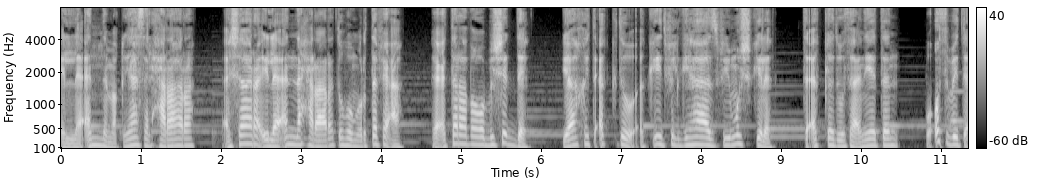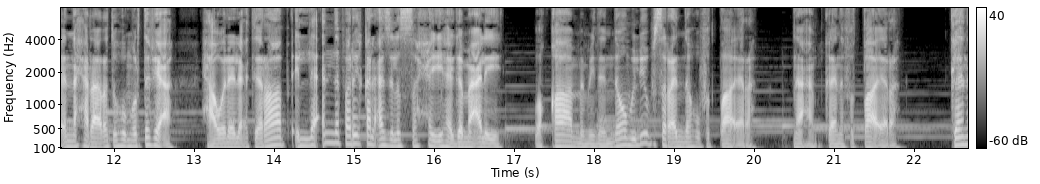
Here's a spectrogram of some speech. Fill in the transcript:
إلا أن مقياس الحرارة أشار إلى أن حرارته مرتفعة. اعترضوا بشدة يا أخي تأكدوا أكيد في الجهاز في مشكلة. تأكدوا ثانية وأثبت أن حرارته مرتفعة. حاول الاعتراض إلا أن فريق العزل الصحي هجم عليه. وقام من النوم ليبصر أنه في الطائرة. نعم كان في الطائرة. كان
